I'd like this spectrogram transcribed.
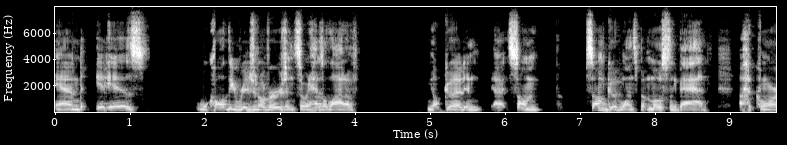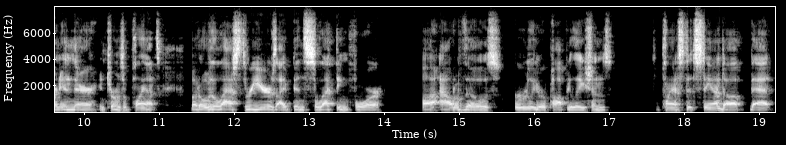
And it is, we'll call it the original version. So it has a lot of you know good and uh, some some good ones, but mostly bad uh, corn in there in terms of plants. But over the last three years, I've been selecting for uh, out of those earlier populations plants that stand up that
